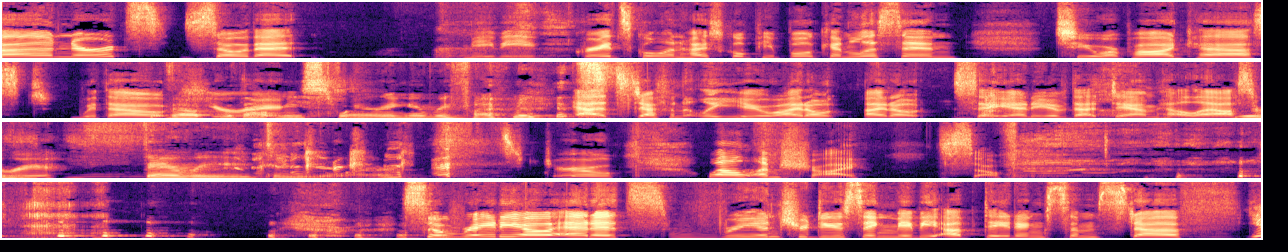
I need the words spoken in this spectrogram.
uh, nerds so that maybe grade school and high school people can listen to our podcast without, without, hearing. without me swearing every five minutes yeah, it's definitely you. I don't. I don't say any of that damn hell You're assery. very demure it's true. Well, I'm shy, so. so radio edits, reintroducing, maybe updating some stuff. Yeah,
